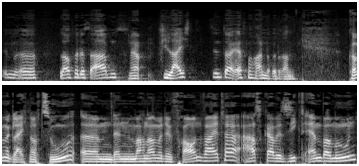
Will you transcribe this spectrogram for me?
im äh, Laufe des Abends. Ja. Vielleicht sind da erst noch andere dran. Kommen wir gleich noch zu, ähm, denn wir machen auch mit den Frauen weiter. Asuka besiegt Amber Moon.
